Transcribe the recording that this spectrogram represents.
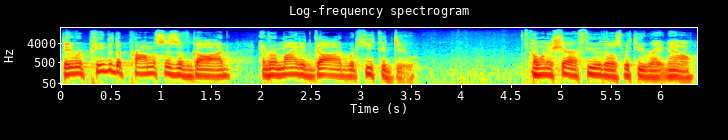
they repeated the promises of God and reminded God what He could do. I want to share a few of those with you right now.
